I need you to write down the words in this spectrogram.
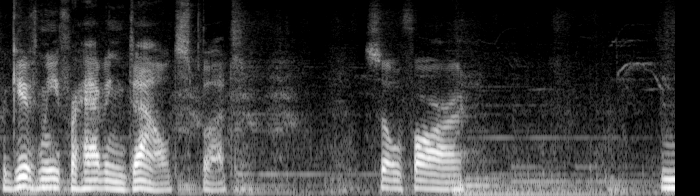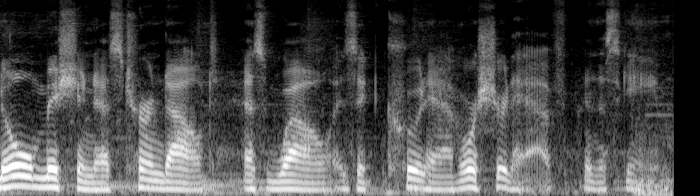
Forgive me for having doubts, but so far, no mission has turned out as well as it could have or should have in this game.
